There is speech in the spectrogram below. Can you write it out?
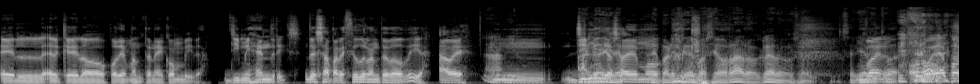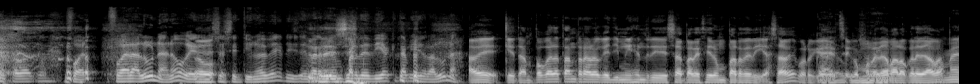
el, el que los podía mantener con vida. Jimi Hendrix desapareció durante dos días. A ver, Ah, mm, A Jimmy ya sabemos... Le pareció demasiado raro, claro. O sea, sería Bueno, o no. Voy a por tabaco. Fue, fue a la luna, ¿no? En No. el 69, dice, "Hace un par de días que te ha ido la luna. A ver, que tampoco era tan raro que Jimi Hendrix desapareciera un par de días, ¿sabes? Porque Claro, este, pues como le daba lo que le daba, Hombre,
